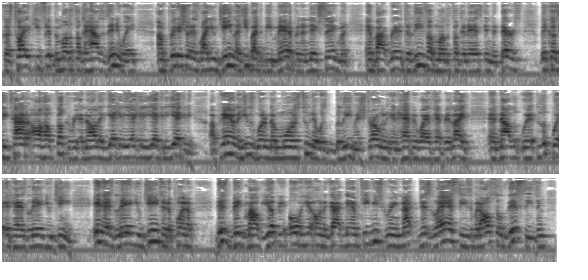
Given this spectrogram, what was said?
Because Toya keep flipping motherfucking houses anyway. I'm pretty sure that's why Eugene, like, he about to be mad up in the next segment and about ready to leave her motherfucking ass in the dirt because he tired of all her fuckery and all that yakety, yakety, yakety, yakety. Apparently, he was one of them ones, too, that was believing strongly in happy wife, happy life. And now look where, look where it has led Eugene. It has led Eugene to the point of this big mouth yuppie over here on the goddamn TV screen, not just last season, but also this season,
